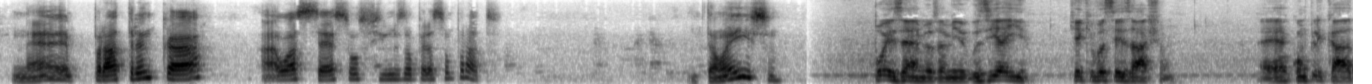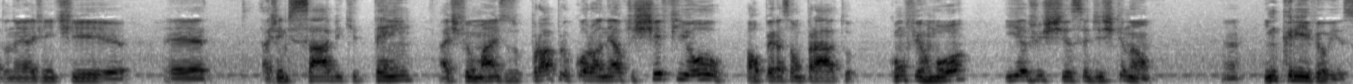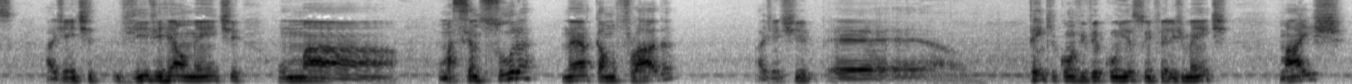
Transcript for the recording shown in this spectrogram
né, para trancar o acesso aos filmes da Operação Prato. Então é isso. Pois é, meus amigos. E aí? O que, que vocês acham? É complicado, né? A gente, é, a gente sabe que tem as filmagens, o próprio coronel que chefiou a Operação Prato confirmou e a justiça diz que não. Né? Incrível isso. A gente vive realmente uma, uma censura né, camuflada. A gente é, tem que conviver com isso, infelizmente, mas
